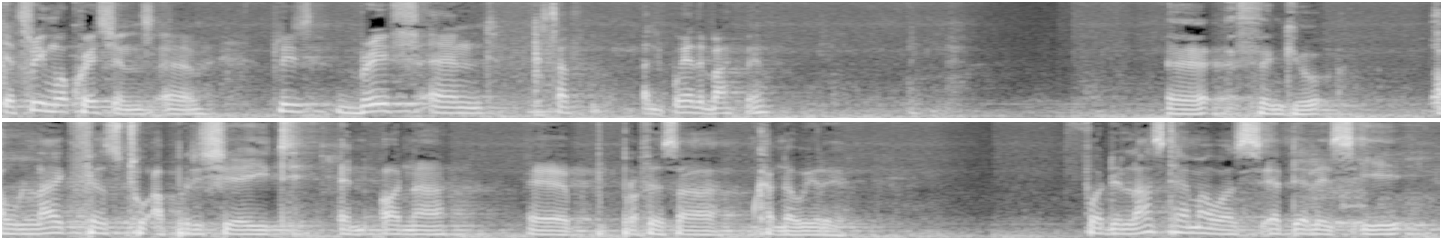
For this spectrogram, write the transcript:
Yeah, three more questions. Uh, please, brief and start where the back there. Uh, thank you. I would like first to appreciate and honor uh, Professor Mkandawire. For the last time I was at LSE,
